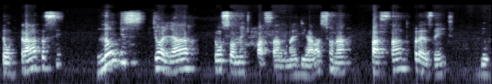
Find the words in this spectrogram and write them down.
Então, trata-se não de, de olhar tão somente o passado, mas de relacionar passado, presente e o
